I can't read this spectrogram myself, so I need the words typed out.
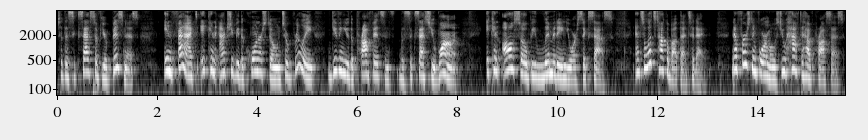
to the success of your business, in fact, it can actually be the cornerstone to really giving you the profits and the success you want. It can also be limiting your success. And so let's talk about that today. Now, first and foremost, you have to have process.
